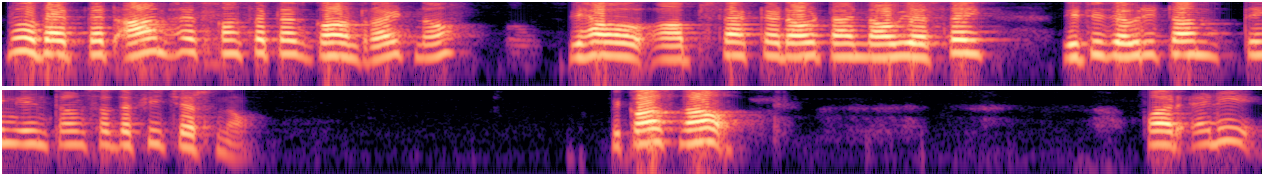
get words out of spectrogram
No, that, that arm has concept has gone right now we have abstracted out and now we are saying it is every term thing in terms of the features now. Because now for any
